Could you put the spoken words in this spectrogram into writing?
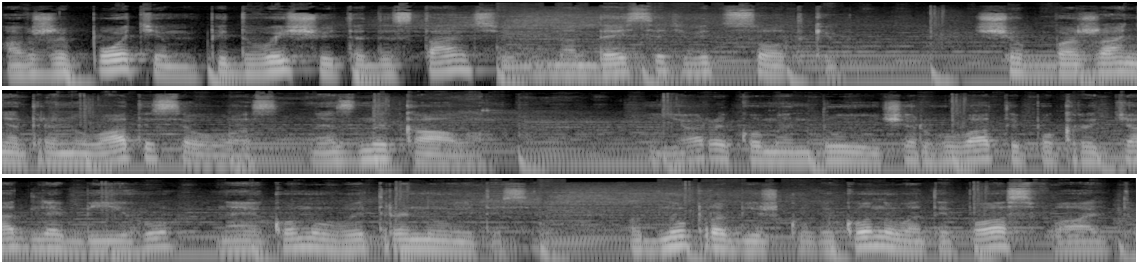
а вже потім підвищуйте дистанцію на 10%, щоб бажання тренуватися у вас не зникало. Я рекомендую чергувати покриття для бігу, на якому ви тренуєтеся. Одну пробіжку виконувати по асфальту,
